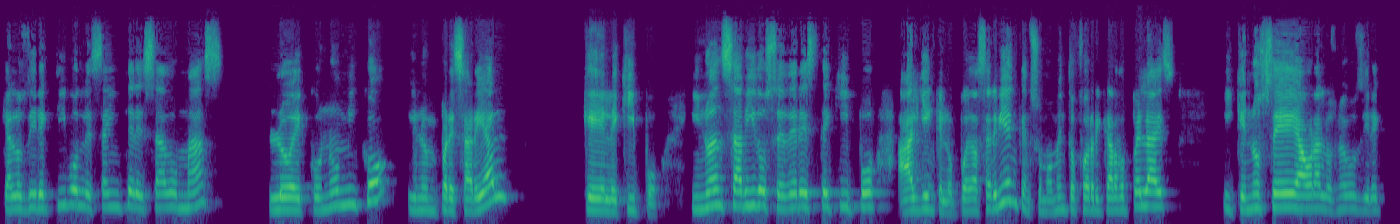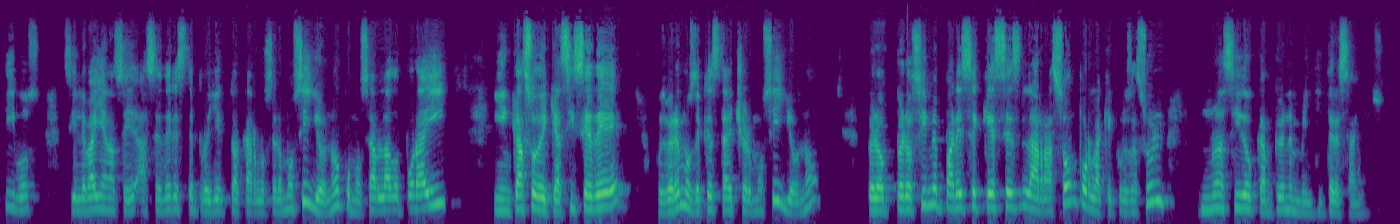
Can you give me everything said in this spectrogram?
que a los directivos les ha interesado más lo económico y lo empresarial que el equipo. Y no han sabido ceder este equipo a alguien que lo pueda hacer bien, que en su momento fue Ricardo Peláez, y que no sé ahora los nuevos directivos si le vayan a ceder este proyecto a Carlos Hermosillo, ¿no? Como se ha hablado por ahí, y en caso de que así se dé, pues veremos de qué está hecho Hermosillo, ¿no? Pero, pero sí me parece que esa es la razón por la que Cruz Azul no ha sido campeón en 23 años.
